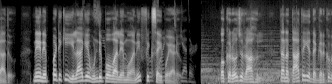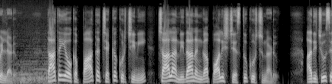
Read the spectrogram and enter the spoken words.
కాదు. నేనెప్పటికీ ఇలాగే ఉండిపోవాలేమో అని ఫిక్స్ అయిపోయాడు. ఒకరోజు రాహుల్ తన తాతయ్య దగ్గరకు వెళ్ళాడు. తాతయ్య ఒక పాత చెక్క కుర్చీని చాలా నిదానంగా పాలిష్ చేస్తూ కూర్చున్నాడు. అది చూసి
